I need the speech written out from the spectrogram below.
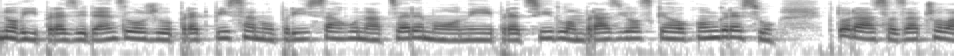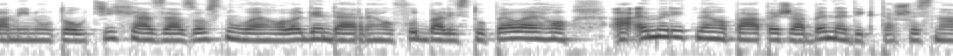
Nový prezident zložil predpísanú prísahu na ceremónii pred sídlom Brazílskeho kongresu, ktorá sa začala minútou ticha za zosnulého legendárneho futbalistu Pelého a emeritného pápeža Benedikta XVI.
